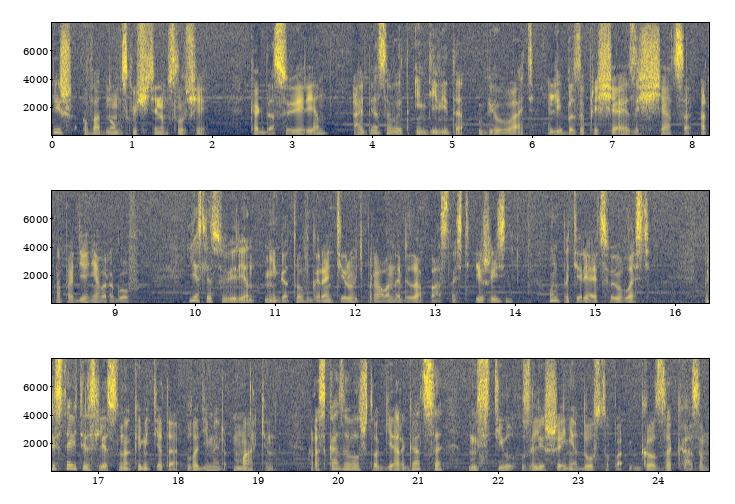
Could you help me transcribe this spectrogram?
лишь в одном исключительном случае, когда суверен обязывает индивида убивать либо запрещает защищаться от нападения врагов. Если суверен не готов гарантировать право на безопасность и жизнь, он потеряет свою власть. Представитель Следственного комитета Владимир Маркин – рассказывал, что Георгатса мстил за лишение доступа к госзаказам.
